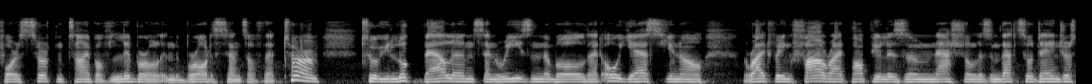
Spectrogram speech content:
for a certain type of liberal in the broadest sense of that term to look balanced and reasonable that oh yes you know right wing far right populism nationalism that's so dangerous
